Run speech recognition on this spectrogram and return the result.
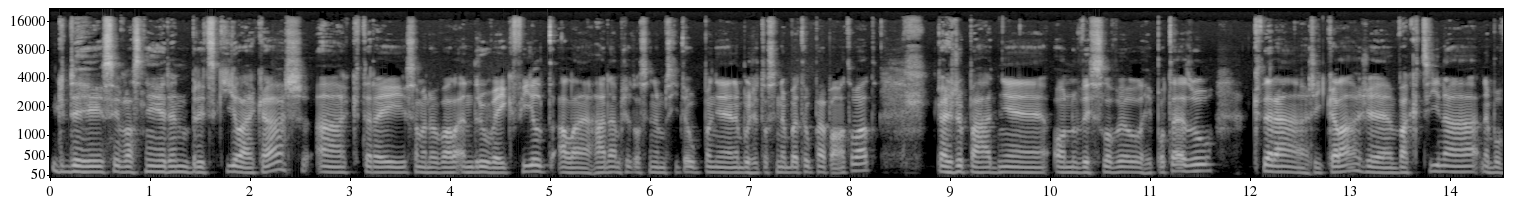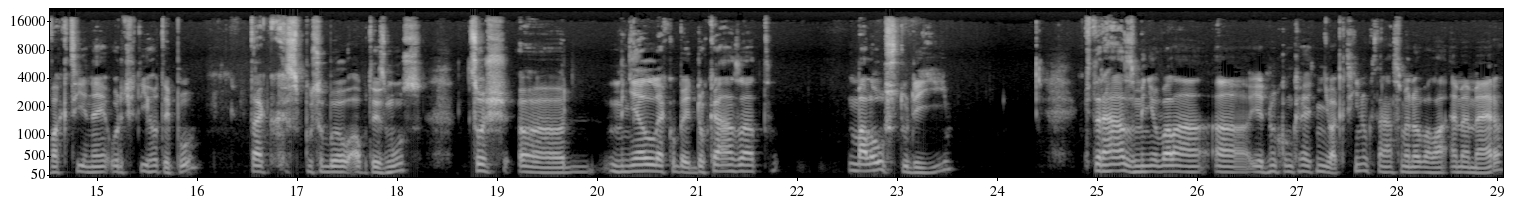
kdy si vlastně jeden britský lékař, a který se jmenoval Andrew Wakefield, ale hádám, že to si nemusíte úplně, nebo že to si nebudete úplně pamatovat. Každopádně on vyslovil hypotézu, která říkala, že vakcína nebo vakcíny určitého typu tak způsobují autismus, což uh, měl jakoby dokázat malou studií, která zmiňovala uh, jednu konkrétní vakcínu, která se jmenovala MMR,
